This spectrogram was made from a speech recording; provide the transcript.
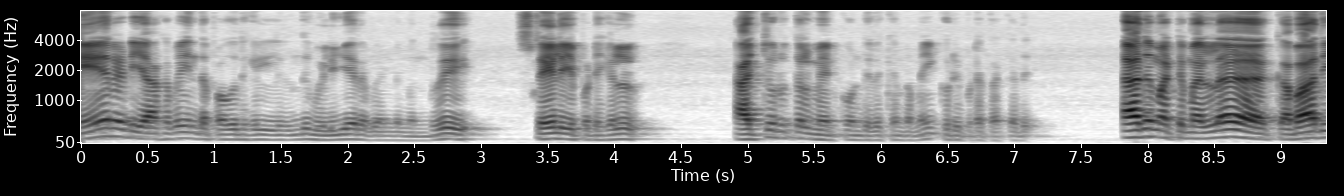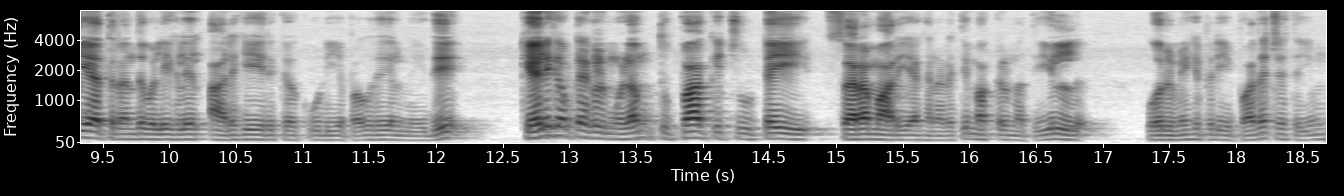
நேரடியாகவே இந்த பகுதிகளில் இருந்து வெளியேற வேண்டும் என்று இஸ்ரேலிய படைகள் அச்சுறுத்தல் மேற்கொண்டிருக்கின்றமை குறிப்பிடத்தக்கது. அது மட்டுமல்ல கபாதியா திறந்த வழிகளில் அருகே இருக்கக்கூடிய பகுதிகள் மீது ஹெலிகாப்டர்கள் மூலம் துப்பாக்கிச் சூட்டை சரமாரியாக நடத்தி மக்கள் மத்தியில் ஒரு மிகப்பெரிய பதற்றத்தையும்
